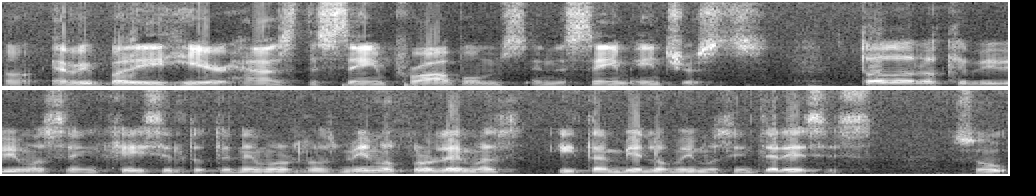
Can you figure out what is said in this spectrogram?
Uh, everybody here has the same problems and the same interests. Todos los que vivimos en Hazleton tenemos los mismos problemas y también los mismos intereses. So,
